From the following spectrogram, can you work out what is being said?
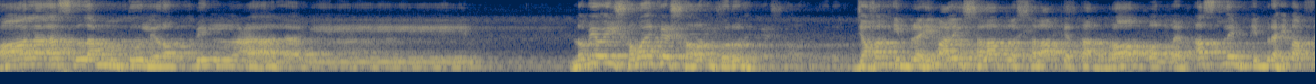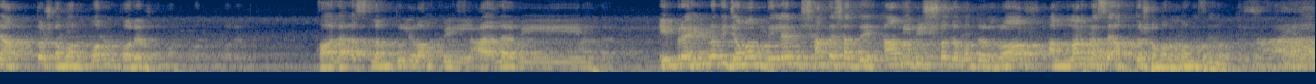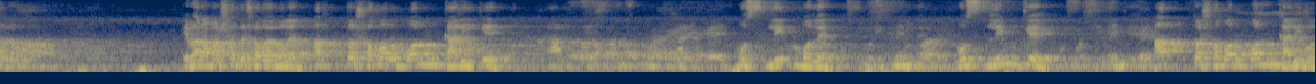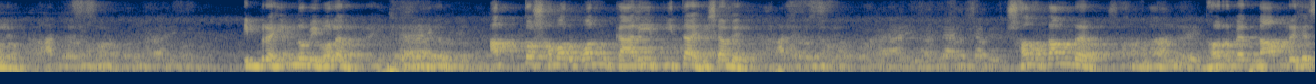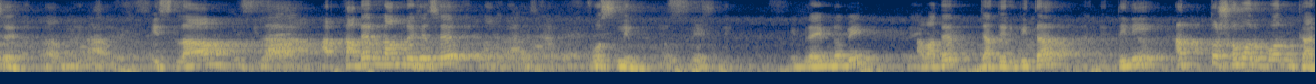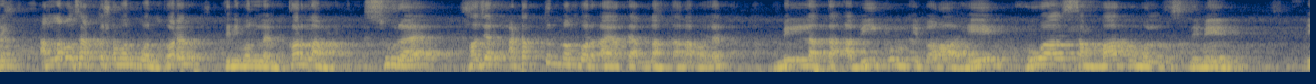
قال أسلمت لرب العالمين নবী ওই সময়কে স্মরণ করুন যখন ইব্রাহিম আলী সালাতামকে তার রব বললেন আসলিম ইব্রাহিম আপনি আত্মসমর্পণ করেন قال أسلمت لرب العالمين ইব্রাহিম নবী জবাব দিলেন সাথে সাথে আমি বিশ্ব জগতের রব আল্লাহর কাছে আত্মসমর্পণ করলাম এবার আমার সাথে সবাই বলেন, আত্মসমর্পণকারীকে? মুসলিম বলে। মুসলিমকে আত্মসমর্পণকারী বলে। ইব্রাহিম নবী বলেন, আত্মসমর্পণকারী পিতা হিসাবে। সন্তানদের ধর্মের নাম রেখেছে ইসলাম, আর তাদের নাম রেখেছে মুসলিম। ইব্রাহিম নবী আমাদের জাতির পিতা, তিনি আত্মসমর্পণকারী। আল্লাহ বলছে আত্মসমর্পণ করেন, তিনি বললেন, করলাম। সুরায় হজের আটাত্তর নম্বর আয়াতে আল্লাহ তালা বলেন, মিল্লাতা আবিকুম ইব্রাহিম হুয়া সাম্মাকুমুল মুসলিমিন।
